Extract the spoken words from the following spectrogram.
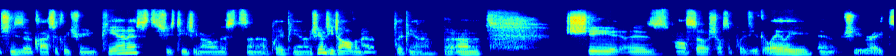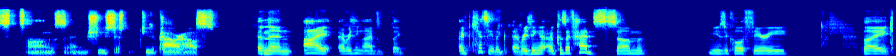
she's a classically trained pianist. She's teaching our oldest son how to play piano. She's gonna teach all of them how to play piano, but um, she is also she also plays ukulele and she writes songs and she's just she's a powerhouse. And then I everything I've like I can't say like everything uh, because I've had some musical theory like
